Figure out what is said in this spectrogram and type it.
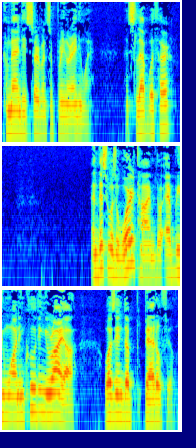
commanded his servants to bring her anyway and slept with her. And this was wartime, though everyone, including Uriah, was in the battlefield.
